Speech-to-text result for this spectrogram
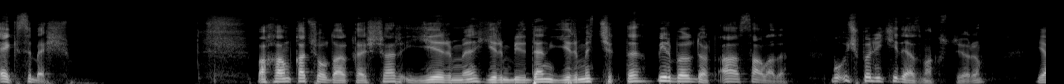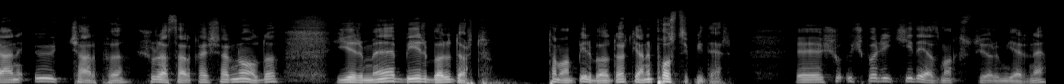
eksi 5. Bakalım kaç oldu arkadaşlar? 20. 21'den 20 çıktı. 1 bölü 4. Aa sağladı. Bu 3 bölü 2'yi de yazmak istiyorum. Yani 3 çarpı şurası arkadaşlar ne oldu? 21 bölü 4. Tamam 1 bölü 4 yani pozitif bir değer. Ee, şu 3 bölü 2'yi de yazmak istiyorum yerine.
